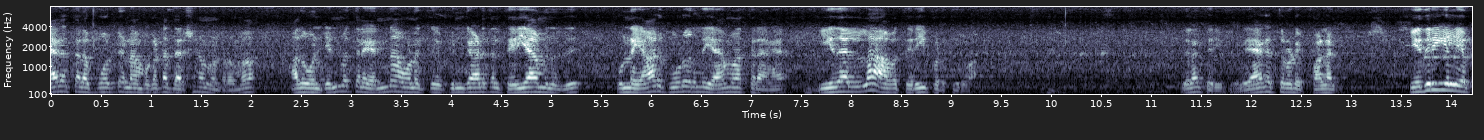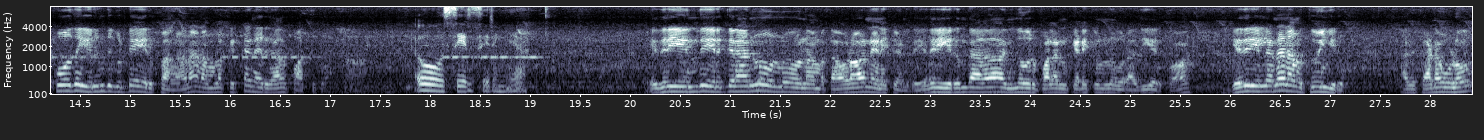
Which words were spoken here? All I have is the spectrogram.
ஏகத்தில் போட்டு நம்ம கிட்ட தரிசனம் பண்ணுறோமோ அது உன் ஜென்மத்தில் என்ன உனக்கு பின்காலத்தில் தெரியாமல் இருந்தது உன்னை யார் கூட இருந்து ஏமாத்துறாங்க? இதெல்லாம் அவ தெரியப்படுத்திடுவாள் இதெல்லாம் தெரியும் ஏகத்தினுடைய பலன். எதிரிகள் எப்போதும் இருந்துக்கிட்டே இருப்பாங்க. ஆனால் நம்மளை கிட்ட நெருங்காத பார்த்துக்குவோம் ஓ சரி சரிங்கய்யா. எதிரி இருந்து இருக்கிறான்னு ஒன்றும் நம்ம தவறாக நினைக்க வேண்டியது. எதிரி இருந்தால் தான் இன்னொரு பலன் கிடைக்கும்னு ஒரு அதிகம் இருக்கும். எதிரி இல்லைன்னா நம்ம தூங்கிடுவோம். அது கடவுளும்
